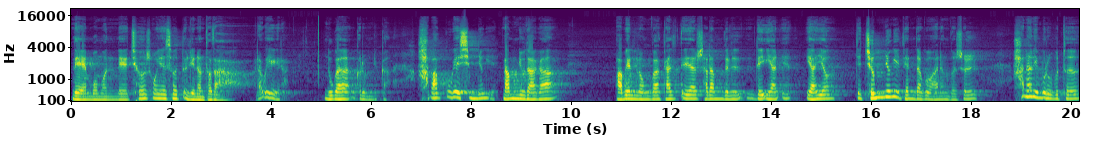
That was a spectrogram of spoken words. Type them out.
내 몸은 내 처소에서 떨리는 도다. 라고 얘기를. 누가 그럽니까? 하박국의 심령이 남유다가 바벨론과 갈대아 사람들에 의하여 점령이 된다고 하는 것을 하나님으로부터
